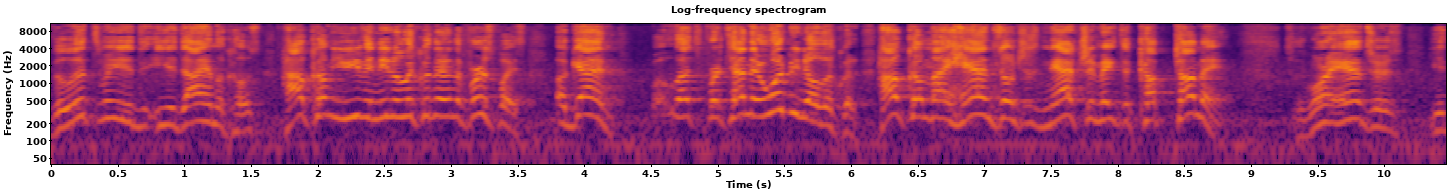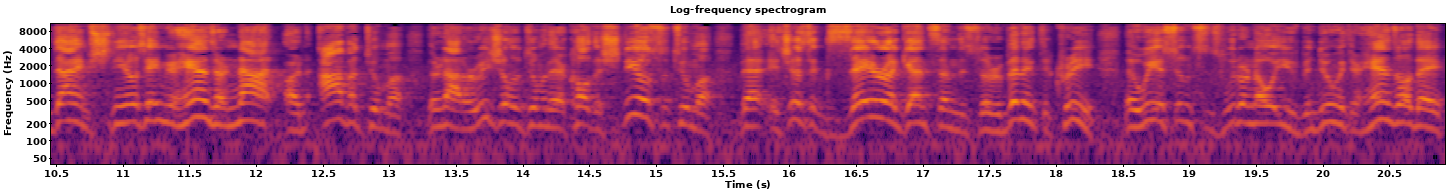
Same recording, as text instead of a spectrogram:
the litma yadayim lakos. How come you even need a liquid there in the first place? Again, let's pretend there would be no liquid. How come my hands don't just naturally make the cup tummy? So the Gemara answers, Yadayim Shniosim, your hands are not an avatuma, they're not a regional tuma, they're called the Shnios tuma, that it's just a against them, it's the rabbinic decree that we assume since we don't know what you've been doing with your hands all day,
